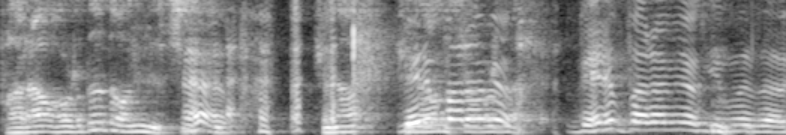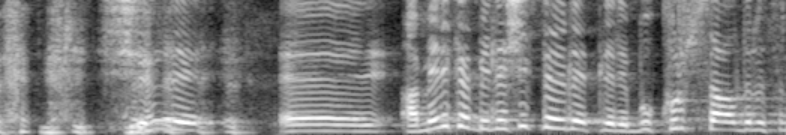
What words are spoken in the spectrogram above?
Para orada da onun için. Finan, Benim param orada. yok. Benim param yok Yılmaz abi. Şimdi e, Amerika Birleşik Devletleri bu kurs saldırısına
